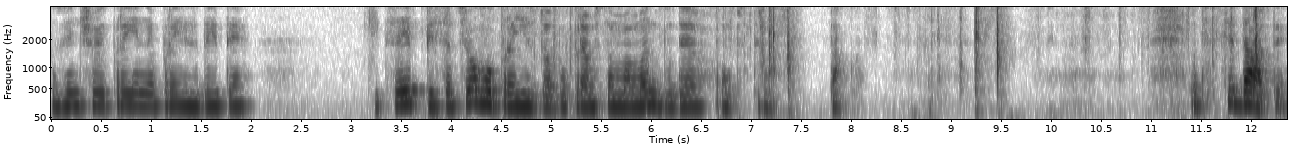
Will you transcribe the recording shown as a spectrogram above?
з іншої країни приїздити. І це після цього приїзду або прям сам момент буде обстріл. Так. От всі дати.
